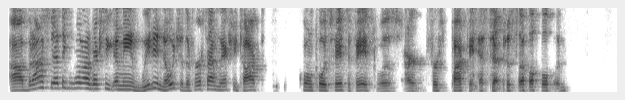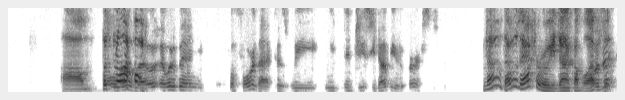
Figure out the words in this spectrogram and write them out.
Uh, but honestly, I think one I've actually. I mean, we didn't know each other. The first time we actually talked, quote unquote, face to face was our first podcast episode. Um, but it's been a lot of fun. that- It would have been before that because we we did GCW first. No, that was after we had done a couple Was episodes.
